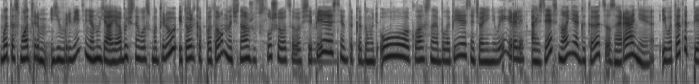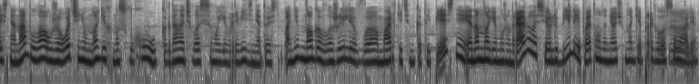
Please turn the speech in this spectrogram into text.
мы-то смотрим Евровидение, ну я, я обычно его смотрю, и только потом начинаю уже вслушиваться во все песни, такая думать, о, классная была песня, что они не выиграли. А здесь многие готовятся заранее. И вот эта песня, она была уже очень у многих на слуху, когда началось само Евровидение. То есть они много вложили в маркетинг этой песни, и она многим уже нравилась, ее любили, и поэтому за нее очень многие проголосовали танцевали. Mm.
